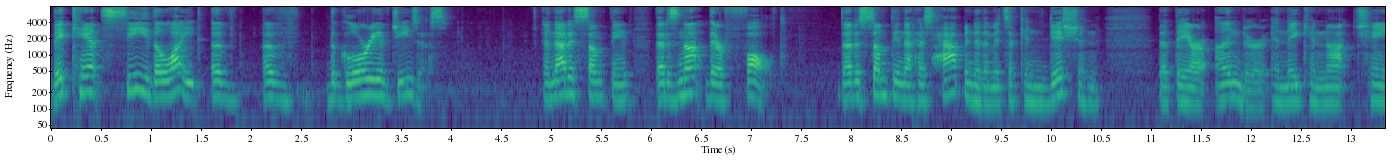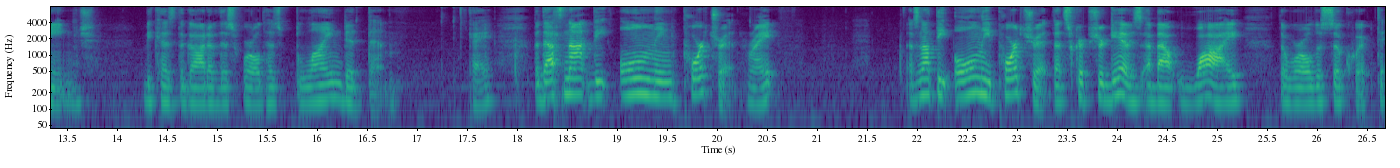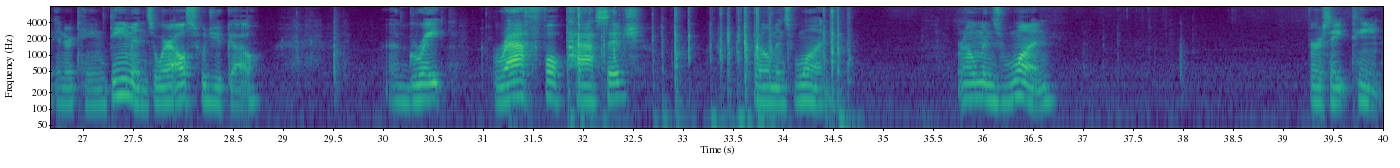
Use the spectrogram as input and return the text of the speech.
they can't see the light of of the glory of Jesus. And that is something that is not their fault. That is something that has happened to them. It's a condition that they are under and they cannot change because the God of this world has blinded them. Okay? But that's not the only portrait, right? That's not the only portrait that Scripture gives about why the world is so quick to entertain demons. Where else would you go? A great wrathful passage, Romans 1. Romans 1, verse 18.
